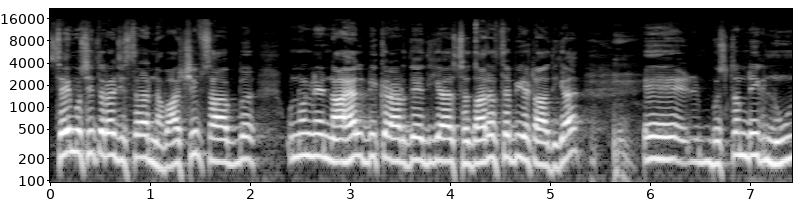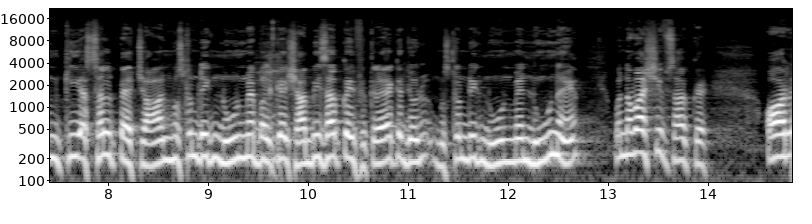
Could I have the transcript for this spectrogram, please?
सेम उसी तरह जिस तरह नवाज़ शरीफ साहब उन्होंने नाहल भी करार दे दिया सदारत से भी हटा दिया। ए, मुस्लिम लीग नून की असल पहचान मुस्लिम लीग नून में बल्कि शाबी साहब का ही फ़िक्र है कि जो मुस्लिम लीग नून में नून है वो नवाज़ शरीफ साहब के। और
